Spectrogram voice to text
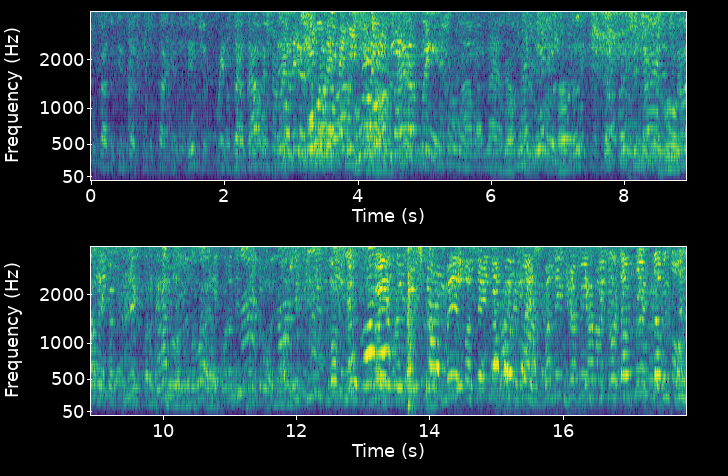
поки до кінця всі питання не вивчив. Ви сказали, що ви не будете нічого робити. контролю. Ми оцей народ вони вже вивчили давним-давно.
